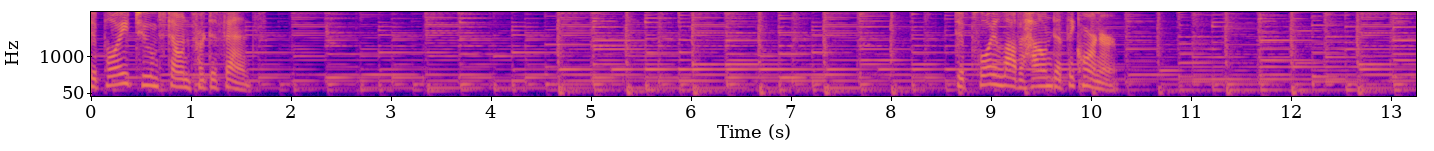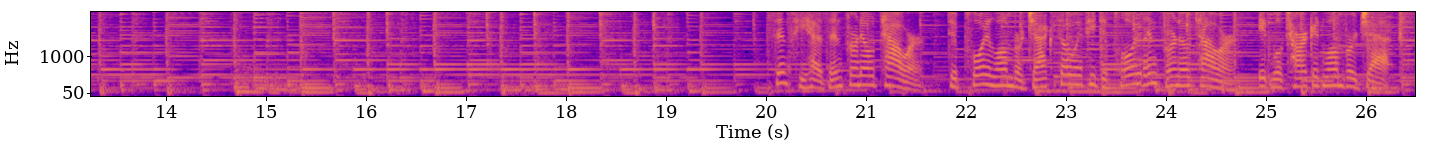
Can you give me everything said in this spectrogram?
Deploy Tombstone for defense. Deploy Lava Hound at the corner. Since he has Inferno Tower, deploy Lumberjack so if he deployed Inferno Tower, it will target Lumberjack.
